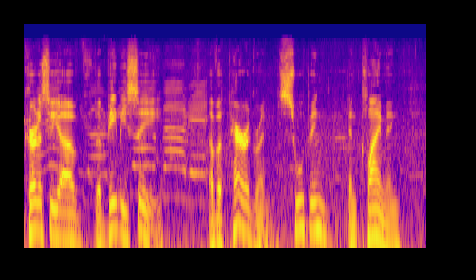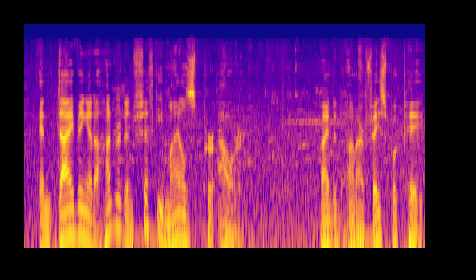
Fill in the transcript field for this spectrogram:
courtesy of the BBC, of a peregrine swooping and climbing and diving at 150 miles per hour. Find it on our Facebook page.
